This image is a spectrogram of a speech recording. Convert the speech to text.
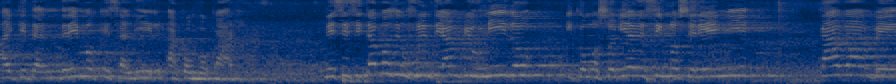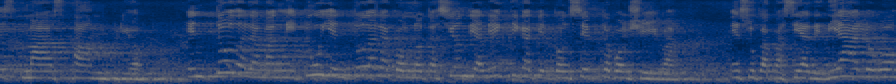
al que tendremos que salir a convocar. Necesitamos de un Frente Amplio unido y, como solía decirnos Sereñi, cada vez más amplio, en toda la magnitud y en toda la connotación dialéctica que el concepto conlleva en su capacidad de diálogo,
